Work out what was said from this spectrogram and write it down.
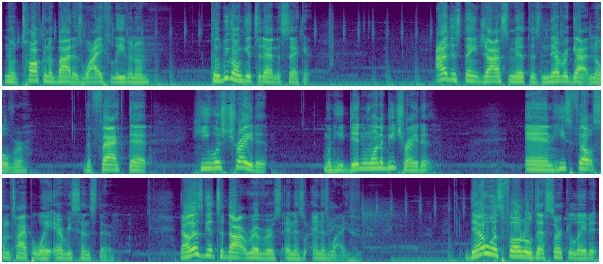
you know, talking about his wife leaving him, because we're gonna get to that in a second. I just think Josh Smith has never gotten over the fact that he was traded when he didn't want to be traded, and he's felt some type of way ever since then. Now let's get to Doc Rivers and his and his wife. There was photos that circulated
